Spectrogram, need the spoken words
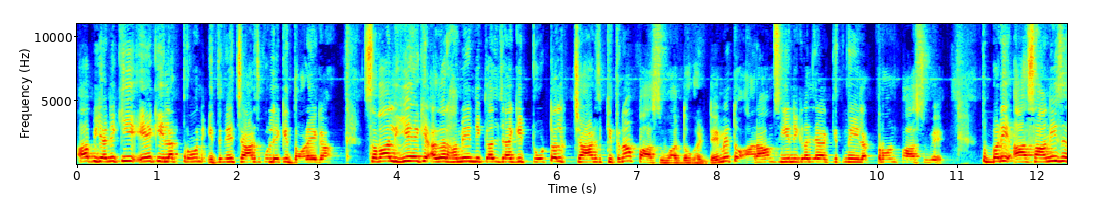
अब यानी कि एक इलेक्ट्रॉन इतने चार्ज को लेके दौड़ेगा। सवाल ये है कि अगर हमें निकल जाए कि टोटल चार्ज कितना पास हुआ दो घंटे में तो आराम से ये निकल जाएगा कितने इलेक्ट्रॉन पास हुए। तो बड़ी आसानी से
